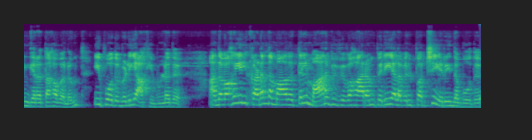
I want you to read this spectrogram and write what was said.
என்கிற தகவலும் இப்போது வெளியாகியுள்ளது. அந்த வகையில் கடந்த மாதத்தில் மாணவி விவகாரம் பெரிய அளவில் பற்றி எரிந்தபோது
